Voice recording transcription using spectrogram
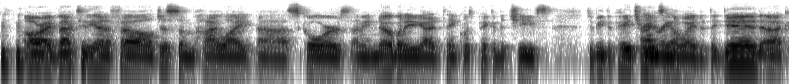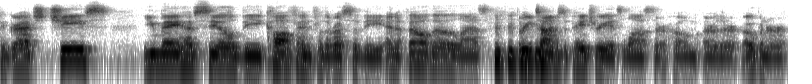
All right, back to the NFL. Just some highlight uh, scores. I mean, nobody I think was picking the Chiefs to beat the Patriots in the way that they did. Uh, congrats, Chiefs. You may have sealed the coffin for the rest of the NFL, though. The last three times the Patriots lost their home or their opener,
